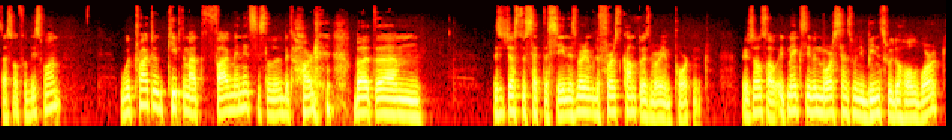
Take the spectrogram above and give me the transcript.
that's all for this one. We'll try to keep them at five minutes. It's a little bit hard, but um, this is just to set the scene. It's very the first canto is very important. It's also it makes even more sense when you've been through the whole work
